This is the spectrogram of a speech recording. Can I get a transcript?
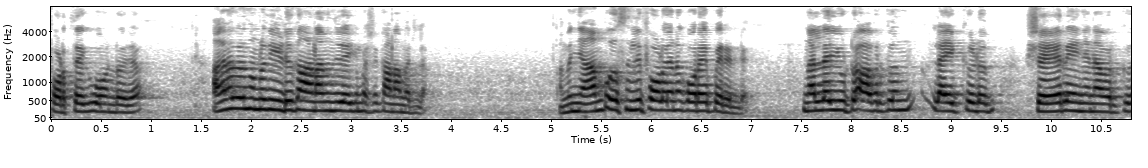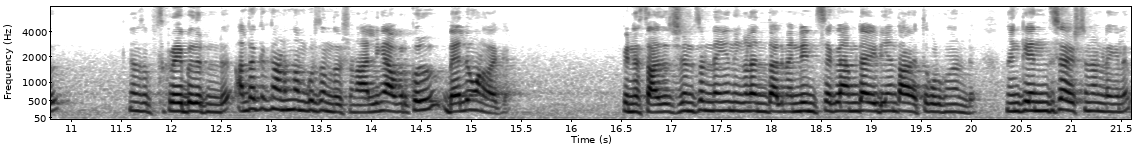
പുറത്തേക്ക് പോകേണ്ടി വരിക അങ്ങനെ നമ്മൾ വീഡിയോ കാണാമെന്ന് വിചാരിക്കും. പക്ഷെ കാണാൻ പറ്റില്ല. അപ്പം ഞാൻ പേഴ്സണലി ഫോളോ ചെയ്യുന്ന കുറേ പേരുണ്ട്. നല്ല യൂട്യൂബ് അവർക്ക് ലൈക്ക് ഇടും ഷെയർ ചെയ്യും ഞാൻ അവർക്ക് ഞാൻ സബ്സ്ക്രൈബ് ചെയ്തിട്ടുണ്ട്. അതൊക്കെ കാണുമ്പോൾ നമുക്കൊരു സന്തോഷമാണ്. അല്ലെങ്കിൽ അവർക്കൊരു ബലമാണ് അതൊക്കെ. പിന്നെ സജഷൻസ് ഉണ്ടെങ്കിൽ നിങ്ങൾ എന്തായാലും എന്റെ ഇൻസ്റ്റാഗ്രാമിന്റെ ഐ ഡി ഞാൻ താഴത്ത് കൊടുക്കുന്നുണ്ട്. നിങ്ങൾക്ക് എന്ത് സജഷൻ ഉണ്ടെങ്കിലും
